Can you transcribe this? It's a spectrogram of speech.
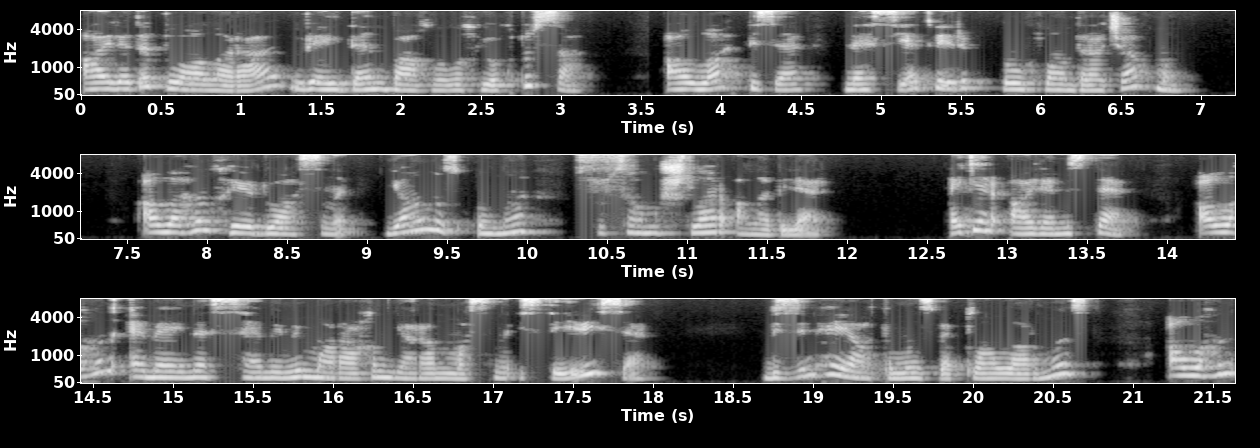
Ailədə dualara ürəkdən bağlılıq yoxdursa, Allah bizə nəsihət verib ruhlandıracaqmı? Allahın xeyir-duasını yalnız ona susamışlar ala bilər. Əgər ailəmizdə Allahın əməyinə səmimi marağın yaranmasını istəyiriksə, bizim həyatımız və planlarımız Allahın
